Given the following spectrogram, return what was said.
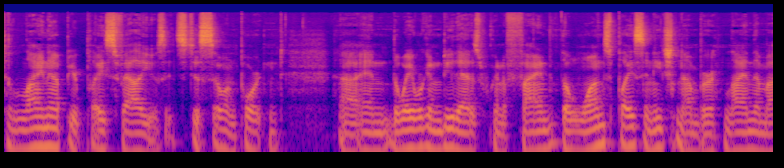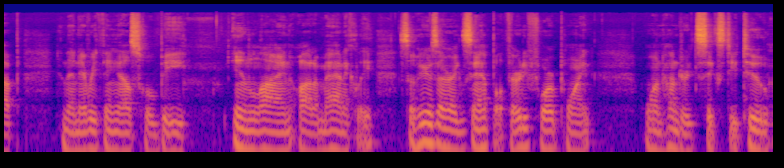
to line up your place values. It's just so important. Uh, and the way we're going to do that is we're going to find the ones place in each number, line them up, and then everything else will be in line automatically. So here's our example, 34.162.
